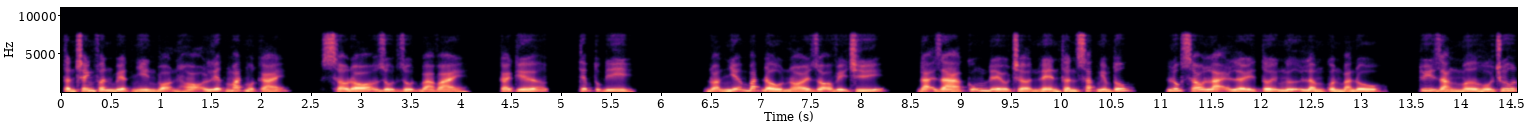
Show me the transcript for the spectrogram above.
Tần tranh phân biệt nhìn bọn họ liếc mắt một cái, sau đó rụt rụt bả vai, cái kia, tiếp tục đi. Đoạn nhiễm bắt đầu nói rõ vị trí, đại gia cũng đều trở nên thần sắc nghiêm túc, lúc sau lại lấy tới ngự lâm quân bản đồ, tuy rằng mơ hồ chút,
